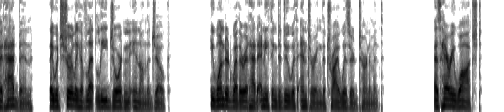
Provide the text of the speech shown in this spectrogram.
it had been, they would surely have let Lee Jordan in on the joke. He wondered whether it had anything to do with entering the Triwizard tournament. As Harry watched,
